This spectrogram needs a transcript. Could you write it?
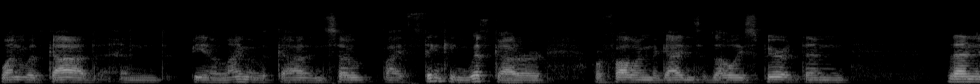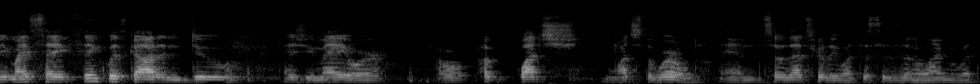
one with God and be in alignment with God. And so, by thinking with God or or following the guidance of the Holy Spirit, then then you might say, think with God and do as you may, or or uh, watch watch the world. And so that's really what this is in alignment with,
